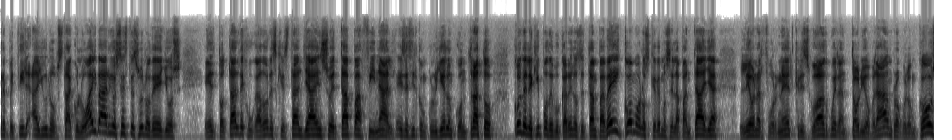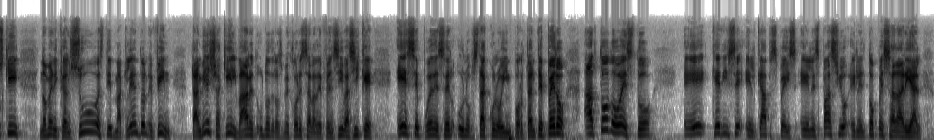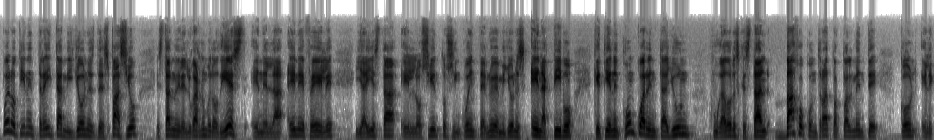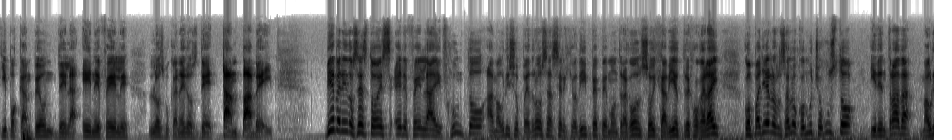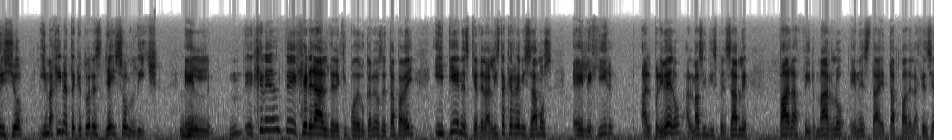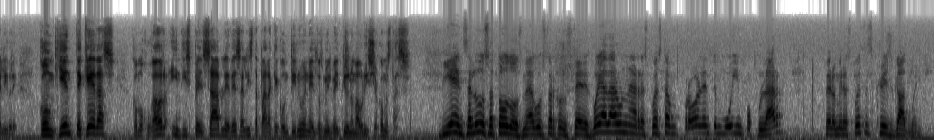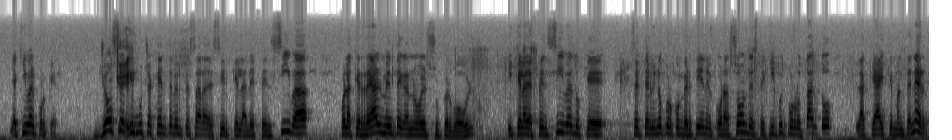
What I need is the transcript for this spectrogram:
Repetir, hay un obstáculo. Hay varios, este es uno de ellos. El total de jugadores que están ya en su etapa final, es decir, concluyeron contrato con el equipo de Bucaneros de Tampa Bay, como los que vemos en la pantalla: Leonard Fournette, Chris Godwin, Antonio Brown, Rob Gronkowski, Dominican Sue, Steve McClendon, en fin, también Shaquille Barrett, uno de los mejores a la defensiva. Así que ese puede ser un obstáculo importante. Pero a todo esto. Eh, ¿Qué dice el cap space? El espacio en el tope salarial. Bueno, tienen 30 millones de espacio, están en el lugar número 10 en la NFL y ahí está en los 159 millones en activo que tienen con 41 jugadores que están bajo contrato actualmente con el equipo campeón de la NFL, los Bucaneros de Tampa Bay. Bienvenidos, esto es NFL Live, junto a Mauricio Pedrosa, Sergio Di, Pepe Mondragón, soy Javier Trejo Garay. Compañeros, los saludo con mucho gusto y de entrada, Mauricio, imagínate que tú eres Jason Leach, el, el gerente general del equipo de Bucaneros de Tampa Bay, y tienes que de la lista que revisamos elegir al primero, al más indispensable, para firmarlo en esta etapa de la agencia libre. ¿Con quién te quedas como jugador indispensable de esa lista para que continúe en el 2021, Mauricio? ¿Cómo estás? Bien, saludos a todos, me va a gustar con ustedes. Voy a dar una respuesta probablemente muy impopular, pero mi respuesta es Chris Godwin. Y aquí va el porqué. Yo sé que mucha gente va a empezar a decir que la defensiva fue la que realmente ganó el Super Bowl y que la defensiva es lo que se terminó por convertir en el corazón de este equipo y por lo tanto la que hay que mantener.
